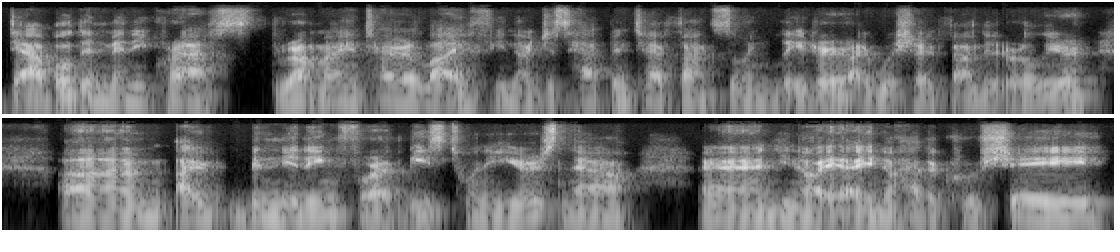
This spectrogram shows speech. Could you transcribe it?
dabbled in many crafts throughout my entire life. You know i just happened to have found sewing later. I wish i found it earlier. Um, i've been knitting for at least 20 years now. And you know i, I know how to crochet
